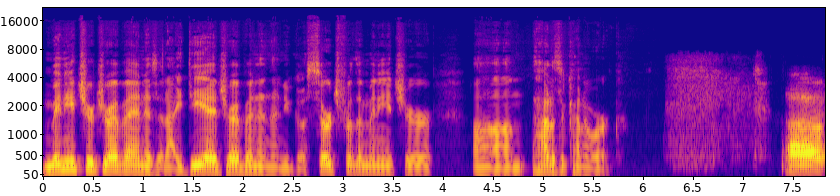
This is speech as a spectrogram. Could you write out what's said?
miniature driven? Is it idea driven? And then you go search for the miniature. Um, how does it kind of work? Uh,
